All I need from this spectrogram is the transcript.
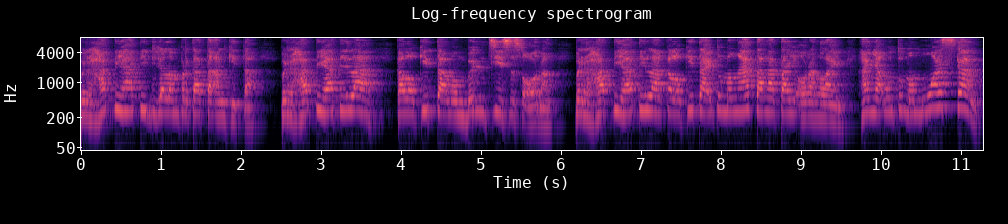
Berhati-hati di dalam perkataan kita. Berhati-hatilah kalau kita membenci seseorang. Berhati-hatilah kalau kita itu mengata-ngatai orang lain hanya untuk memuaskan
